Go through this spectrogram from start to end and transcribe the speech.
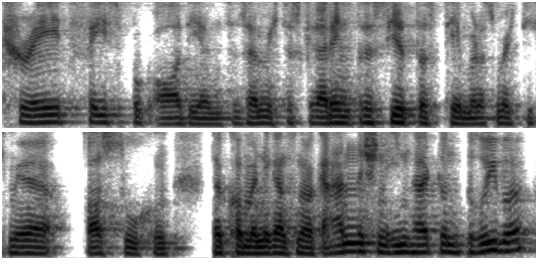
Create Facebook Audience. Also wenn mich das gerade interessiert, das Thema, das möchte ich mir raussuchen. Da kommen die ganzen organischen Inhalte und drüber,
